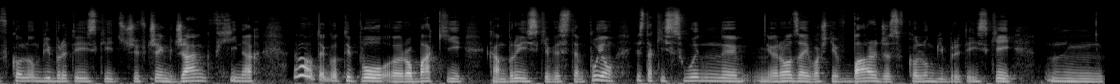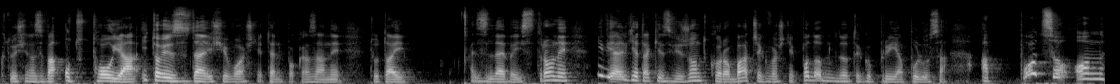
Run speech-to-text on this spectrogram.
w Kolumbii Brytyjskiej, czy w Chengjiang w Chinach. No, tego typu robaki kambryjskie występują. Jest taki słynny rodzaj właśnie w Barges w Kolumbii Brytyjskiej, który się nazywa Ottoja i to jest, zdaje się, właśnie ten pokazany tutaj z lewej strony. Niewielkie takie zwierzątko, robaczek, właśnie podobny do tego Priapulusa. A po co on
